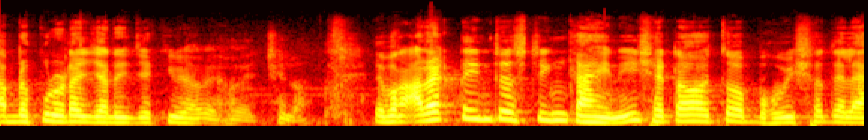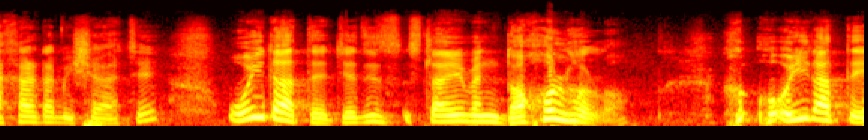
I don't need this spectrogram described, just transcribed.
আমরা পুরোটাই জানি যে কীভাবে হয়েছিল। এবং আরেকটা ইন্টারেস্টিং কাহিনী, সেটা হয়তো ভবিষ্যতে লেখার একটা বিষয় আছে। ওই রাতে যেদিন ইসলামী ব্যাংক দখল হলো, ওই রাতে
